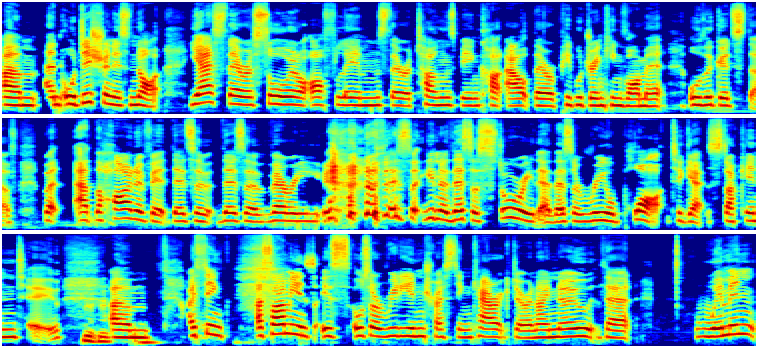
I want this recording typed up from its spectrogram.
Um, and audition is not. Yes, there are sawing off limbs, there are tongues being cut out, there are people drinking vomit, all the good stuff. But at the heart of it, there's a there's a very there's a, you know there's a story there. There's a real plot to get stuck into. Um, I think Asami is is also a really interesting character, and I know that women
